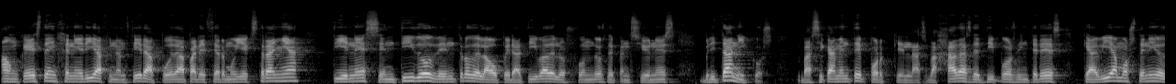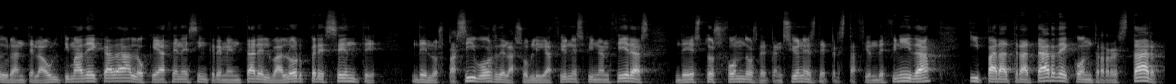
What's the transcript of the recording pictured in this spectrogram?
Aunque esta ingeniería financiera pueda parecer muy extraña, tiene sentido dentro de la operativa de los fondos de pensiones británicos, básicamente porque las bajadas de tipos de interés que habíamos tenido durante la última década lo que hacen es incrementar el valor presente de los pasivos, de las obligaciones financieras de estos fondos de pensiones de prestación definida y para tratar de contrarrestar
